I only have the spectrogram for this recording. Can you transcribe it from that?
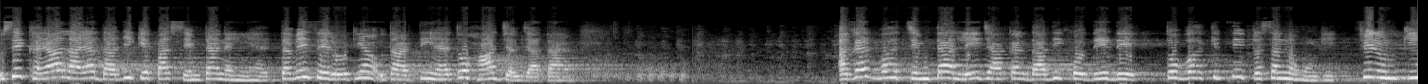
उसे ख्याल आया, दादी के पास चिमटा नहीं है। तवे से रोटियाँ उतारती है तो हाथ जल जाता है। अगर वह चिमटा ले जाकर दादी को दे दे तो वह कितनी प्रसन्न होंगी। फिर उनकी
